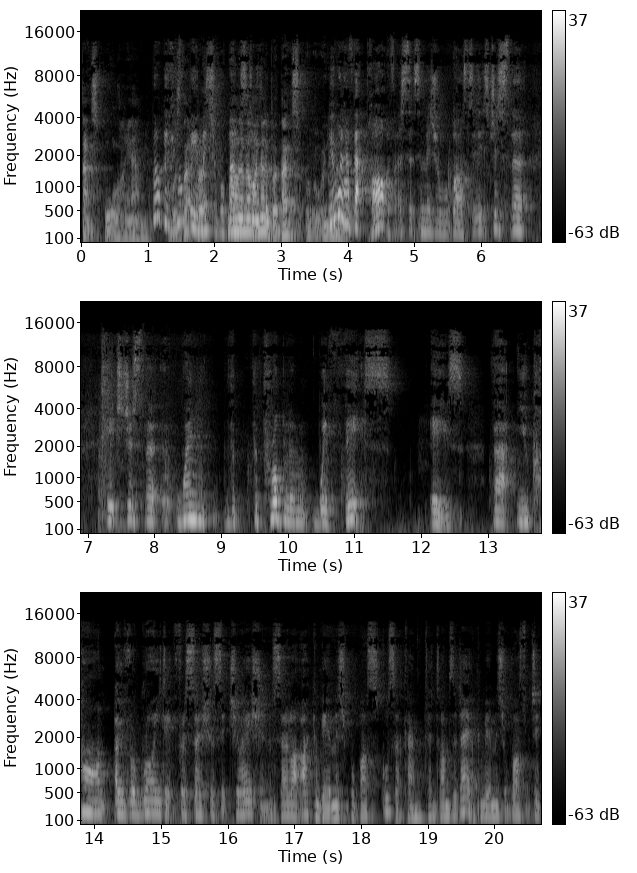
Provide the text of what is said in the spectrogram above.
That's all I am. Well, we Was can't be a miserable No, no, no. I know, but that's. Uh, you We know, all have that part of us that's a miserable bastard. It's just that, it's just that when the the problem with this is that you can't override it for a social situation. So, like, I can be a miserable bastard. Of course, I can. Ten times a day, I can be a miserable bastard.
